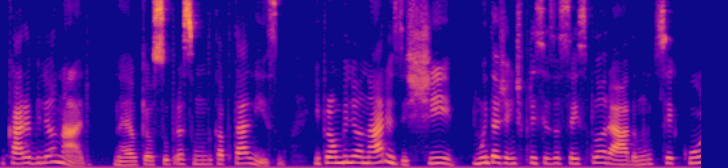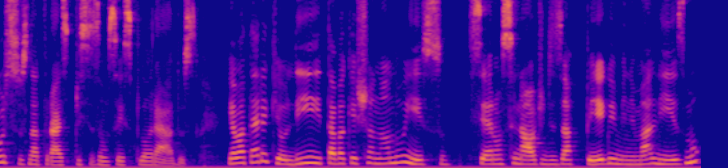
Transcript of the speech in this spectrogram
O cara é bilionário, né, o que é o supra-sumo do capitalismo. E para um bilionário existir, muita gente precisa ser explorada, muitos recursos naturais precisam ser explorados. E a matéria que eu li estava questionando isso, se era um sinal de desapego e minimalismo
